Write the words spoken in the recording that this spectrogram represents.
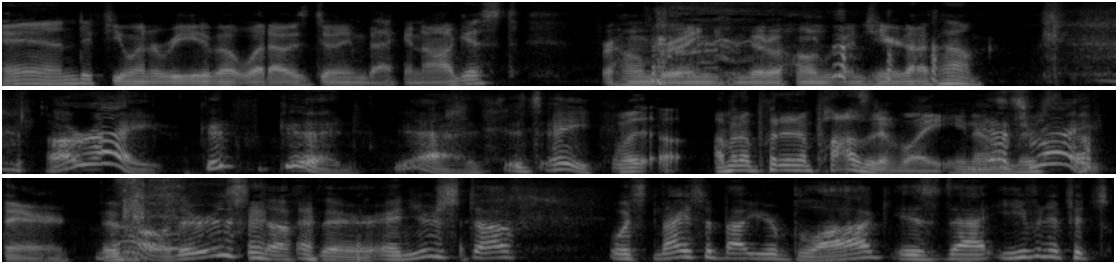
and if you want to read about what I was doing back in August for homebrewing, you can go to homebrewengineer.com. All right. Good, good. Yeah. It's, it's hey, Well, I'm going to put it in a positive light. You know, That's there's right. stuff there. No, there is stuff there. And your stuff, what's nice about your blog is that even if it's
